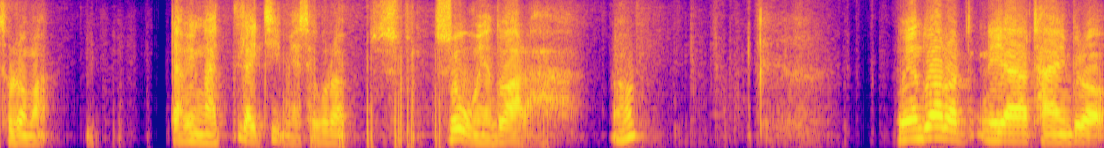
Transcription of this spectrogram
ဆိုတော့မှ ဒါပေမဲ့ငါလိုက်ကြည့်မယ်ဆိုတော့ဇုတ်ဝင်သွားတာနော်ဝင်သွားတော့နေရာထိုင်ပြီးတော့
